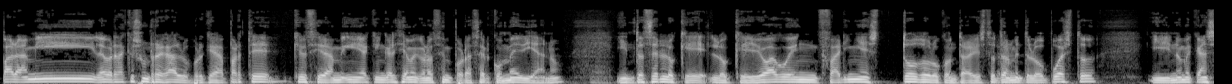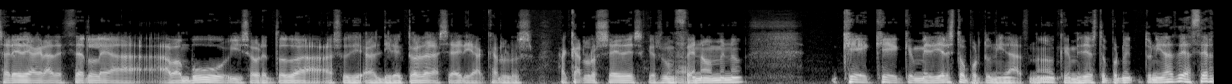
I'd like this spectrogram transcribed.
para mí la verdad que es un regalo, porque aparte, quiero decir, a mí aquí en Galicia me conocen por hacer comedia, ¿no? Y entonces lo que, lo que yo hago en Fariña es todo lo contrario, es totalmente lo opuesto y no me cansaré de agradecerle a, a Bambú y sobre todo a, a su al director de la serie, a Carlos, a Carlos Sedes, que es un fenómeno, que, que, que me diera esta oportunidad, ¿no? Que me diera esta oportunidad de hacer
